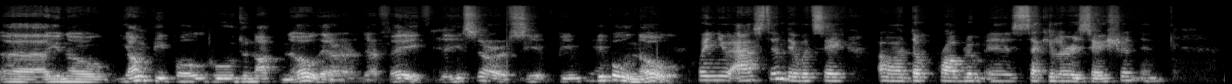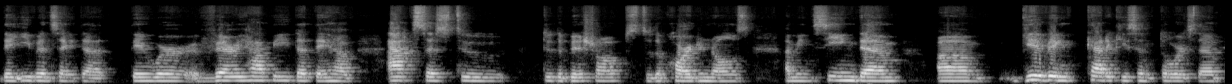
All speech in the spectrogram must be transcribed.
uh, you know, young people who do not know their their faith. These are people who know. When you ask them, they would say uh, the problem is secularization, and they even say that they were very happy that they have access to to the bishops, to the cardinals. I mean, seeing them um, giving catechism towards them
